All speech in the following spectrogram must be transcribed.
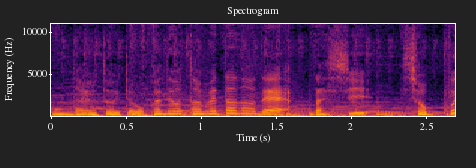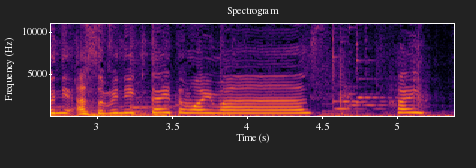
問題を解いてお金を貯めたので私ショップに遊びに行きたいと思います。はい。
